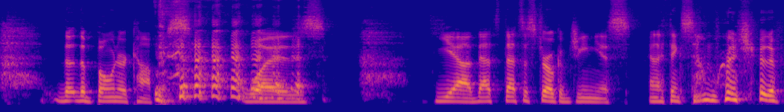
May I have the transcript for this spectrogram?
the the boner compass was yeah that's that's a stroke of genius and i think someone should have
